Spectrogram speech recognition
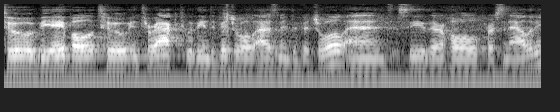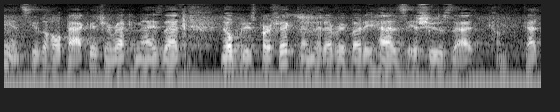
to be able to interact with the individual as an individual and see their whole personality and see the whole package and recognize that nobody's perfect and that everybody has issues that com- that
